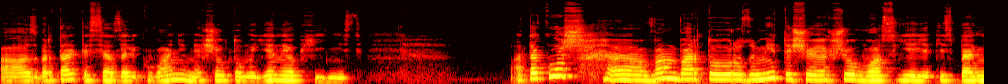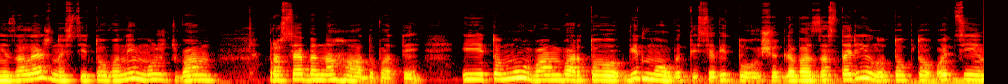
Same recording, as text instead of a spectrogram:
а звертайтеся за лікуванням, якщо в тому є необхідність. А також е, вам варто розуміти, що якщо у вас є якісь певні залежності, то вони можуть вам про себе нагадувати. І тому вам варто відмовитися від того, що для вас застаріло, тобто оці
